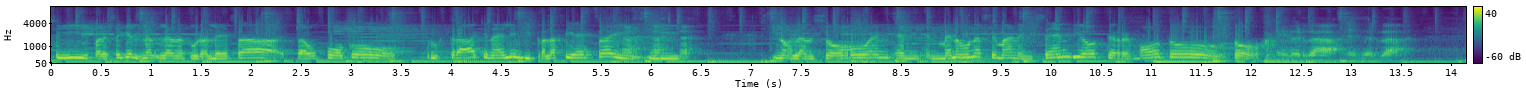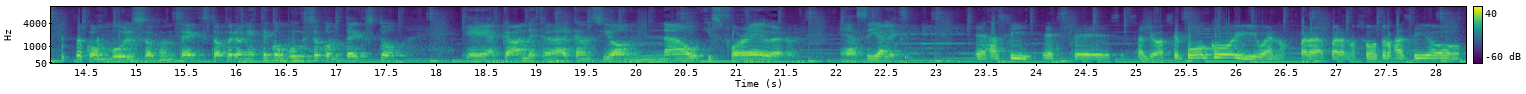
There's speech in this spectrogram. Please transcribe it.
Sí, parece que la, naturaleza está un poco frustrada que nadie le invitó a la fiesta y, nos lanzó en, menos de una semana incendios, terremotos, todo. Es verdad, es verdad. Convulso contexto, pero en este convulso contexto eh, acaban de estrenar canción Now is Forever. ¿Es así, Alex? Es así, este, salió hace poco y bueno, para, para nosotros ha sido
